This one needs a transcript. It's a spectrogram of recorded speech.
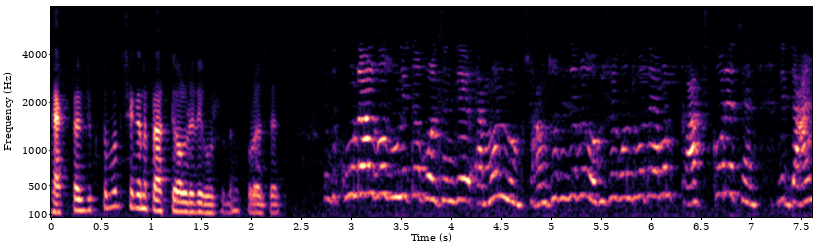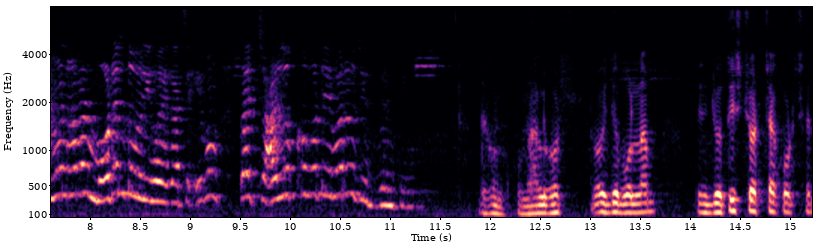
ফ্যাক্টর যুক্ত পথ সেখানে প্রার্থী অলরেডি ঘোষণা করেছে। কিন্তু কুণাল ঘোষ উনি তো বলছেন যে এমন সাংসদ হিসেবে অভিষেক বন্দ্যোপাধ্যায় এমন কাজ করেছেন যে ডায়মন্ড হারবার মডেল তৈরি হয়ে গেছে এবং প্রায় চার লক্ষ ভোটে এবারেও জিতবেন তিনি। দেখুন কুণাল ঘোষ ওই যে বললাম তিনি জ্যোতিষ চর্চা করছেন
